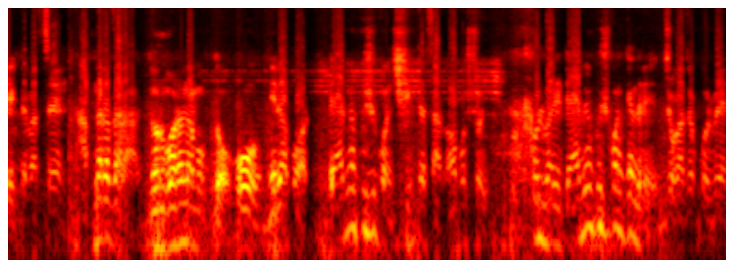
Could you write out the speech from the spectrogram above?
দেখতে পাচ্ছেন। আপনারা যারা দুর্ঘটনা মুক্ত ও নিরাপদ ড্রাইভিং প্রশিক্ষণ শিখতে চান, অবশ্যই ফুলবাড়ি ড্রাইভিং প্রশিক্ষণ কেন্দ্রে যোগাযোগ করবেন।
